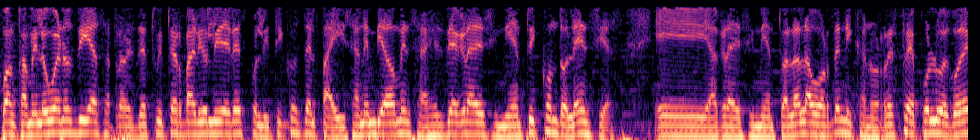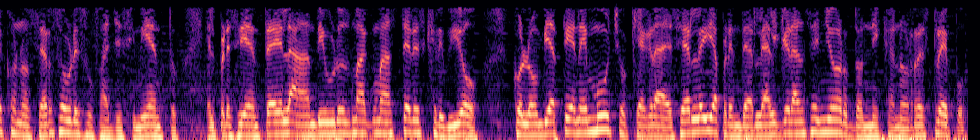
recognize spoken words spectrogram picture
Juan Camilo, buenos días. A través de Twitter, varios líderes políticos del país han enviado mensajes de agradecimiento y condolencias. Eh, agradecimiento a la labor de Nicanor Restrepo luego de conocer sobre su fallecimiento. El presidente de la Andy, Bruce McMaster, escribió: Colombia tiene mucho que agradecerle y aprenderle al gran señor don Nicanor Restrepo.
